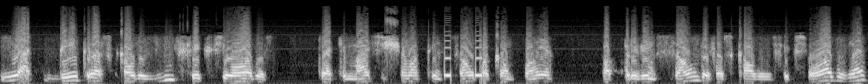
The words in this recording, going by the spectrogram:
e a, dentre as causas infecciosas, que é a que mais se chama atenção para a campanha, a prevenção dessas causas infecciosas, né?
